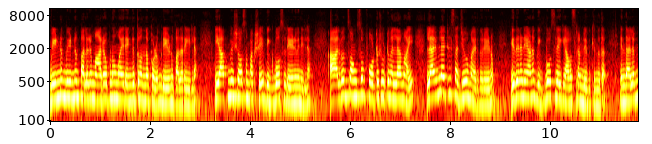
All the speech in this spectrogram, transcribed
വീണ്ടും വീണ്ടും പലരും ആരോപണവുമായി രംഗത്ത് വന്നപ്പോഴും രേണു പതറിയില്ല. ഈ ആത്മവിശ്വാസം പക്ഷേ ബിഗ് ബോസിൽ രേണുവിനില്ല. ആൽബം സോങ്സും ഫോട്ടോഷൂട്ടും എല്ലാമായി ലൈംലൈറ്റിൽ സജീവമായിരുന്നു രേണു. ഇതിനിടെയാണ് ബിഗ് ബോസിലേക്ക് അവസരം ലഭിക്കുന്നത്. എന്തായാലും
